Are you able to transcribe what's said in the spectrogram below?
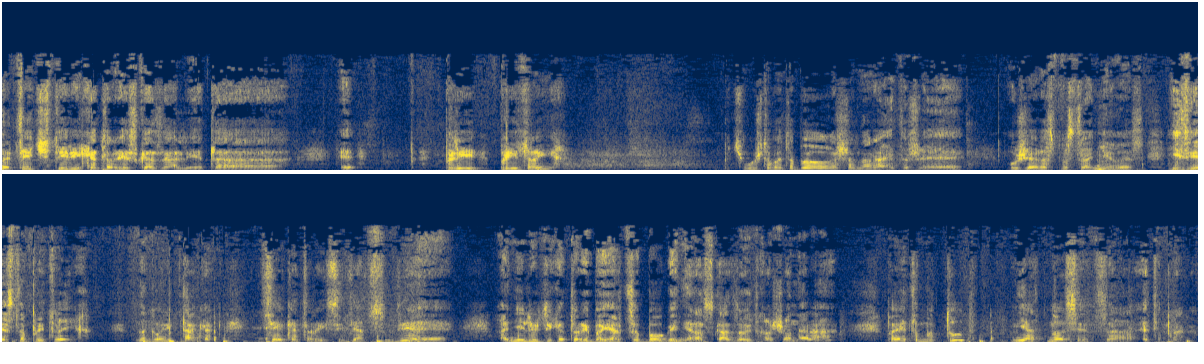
то те четыре, которые сказали, это э, при, при троих. Почему, чтобы это было Рошанара? Это же уже распространилось, известно при троих. Но говорит так, как те, которые сидят в суде, они люди, которые боятся Бога и не рассказывают Хашонара. Поэтому тут не относится это правило.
